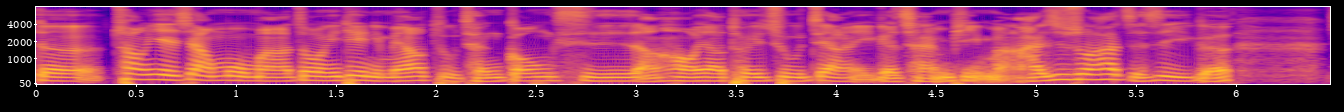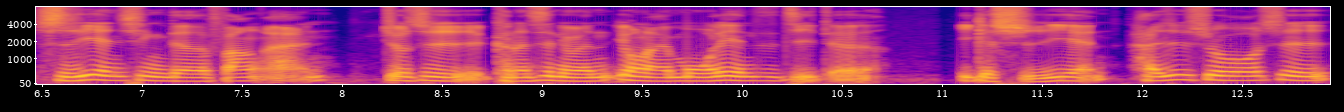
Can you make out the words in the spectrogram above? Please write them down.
的创业项目吗？总有一天你们要组成公司，然后要推出这样一个产品吗？还是说它只是一个实验性的方案，就是可能是你们用来磨练自己的一个实验？还是说是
